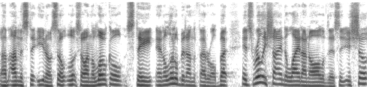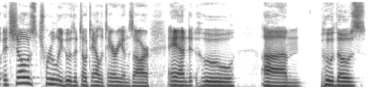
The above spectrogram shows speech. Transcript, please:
Um, on the state, you know, so so on the local, state, and a little bit on the federal, but it's really shined a light on all of this. It, it show it shows truly who the totalitarians are and who um, who those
